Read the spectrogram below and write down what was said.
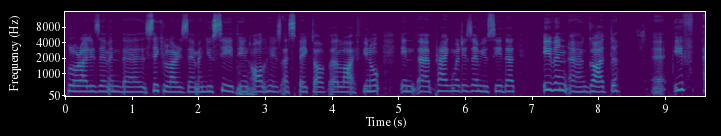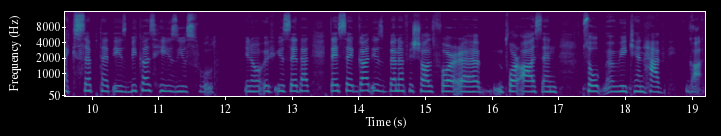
pluralism, and uh, secularism, and you see it in all his aspect of uh, life. You know, in uh, pragmatism, you see that even uh, God, uh, if accepted, is because He is useful. You know, if you say that, they say God is beneficial for uh, for us, and so we can have God.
